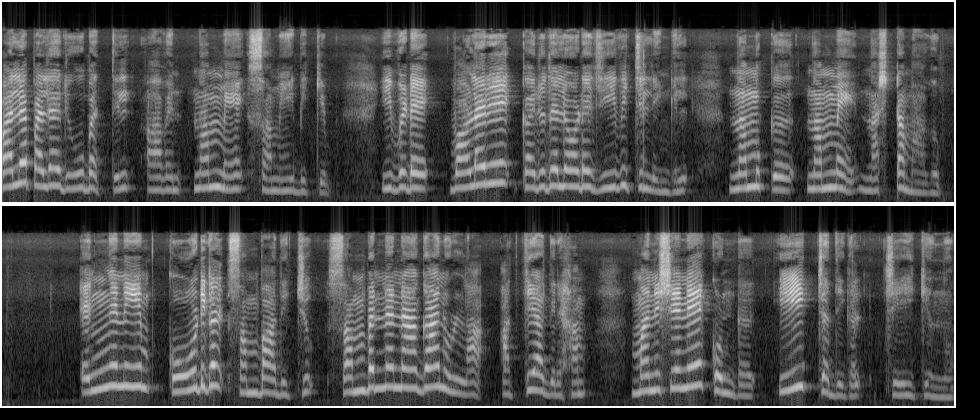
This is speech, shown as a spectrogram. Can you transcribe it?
പല പല രൂപത്തിൽ അവൻ നമ്മെ സമീപിക്കും. ഇവിടെ വളരെ കരുതലോടെ ജീവിച്ചില്ലെങ്കിൽ നമുക്ക് നമ്മെ നഷ്ടമാകും. എങ്ങനെയും കോടികൾ സമ്പാദിച്ചു സമ്പന്നനാകാനുള്ള അത്യാഗ്രഹം മനുഷ്യനെ കൊണ്ട് ഈ ചതികൾ ചെയ്യിക്കുന്നു.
